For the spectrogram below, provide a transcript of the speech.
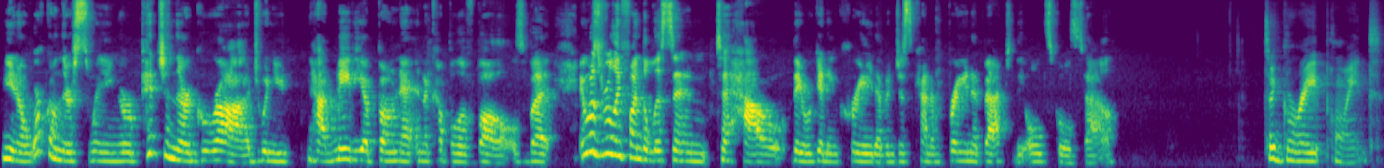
you know, work on their swing or pitch in their garage when you had maybe a bow net and a couple of balls. But it was really fun to listen to how they were getting creative and just kind of bringing it back to the old school style. It's a great point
